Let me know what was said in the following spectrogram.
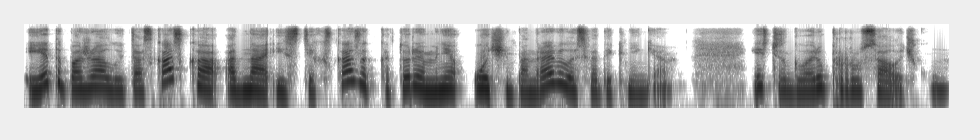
И это, пожалуй, та сказка, одна из тех сказок, которая мне очень понравилась в этой книге. Я сейчас говорю про русалочку.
